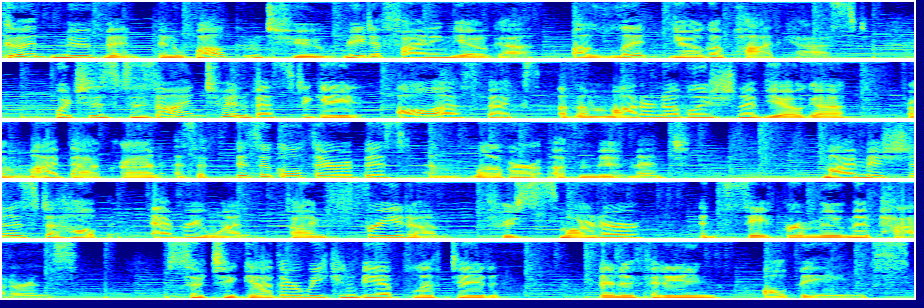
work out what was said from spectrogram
Good movement, and welcome to Redefining Yoga, a lit yoga podcast which is designed to investigate all aspects of the modern evolution of yoga from my background as a physical therapist and lover of movement. My mission is to help everyone find freedom through smarter and safer movement patterns so together we can be uplifted, benefiting all beings.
